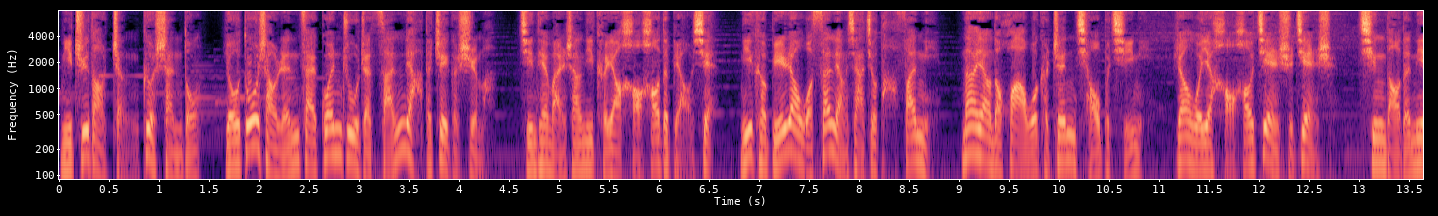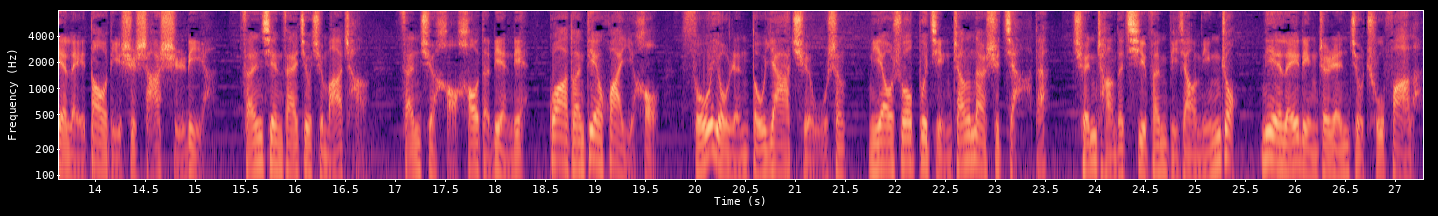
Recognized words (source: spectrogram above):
你知道整个山东有多少人在关注着咱俩的这个事吗？今天晚上你可要好好的表现，你可别让我三两下就打翻你，那样的话我可真瞧不起你。让我也好好见识见识。”青岛的聂磊到底是啥实力啊？咱现在就去马场，咱去好好的练练。挂断电话以后，所有人都鸦雀无声。你要说不紧张，那是假的。全场的气氛比较凝重。聂磊领着人就出发了，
